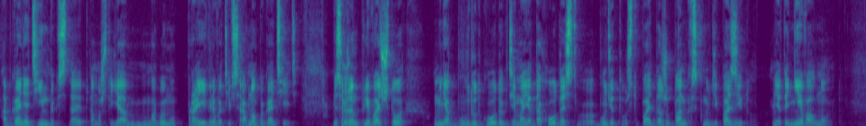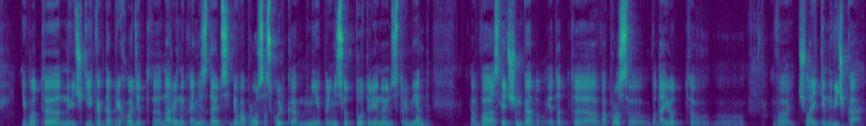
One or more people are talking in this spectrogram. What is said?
обгонять индекс, да, потому что я могу ему проигрывать и все равно богатеть. Мне совершенно плевать, что у меня будут годы, где моя доходность э, будет уступать даже банковскому депозиту. Мне это не волнует. И вот э, новички, когда приходят э, на рынок, они задают себе вопрос, а сколько мне принесет тот или иной инструмент в следующем году. Этот э, вопрос выдает в человеке новичка,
